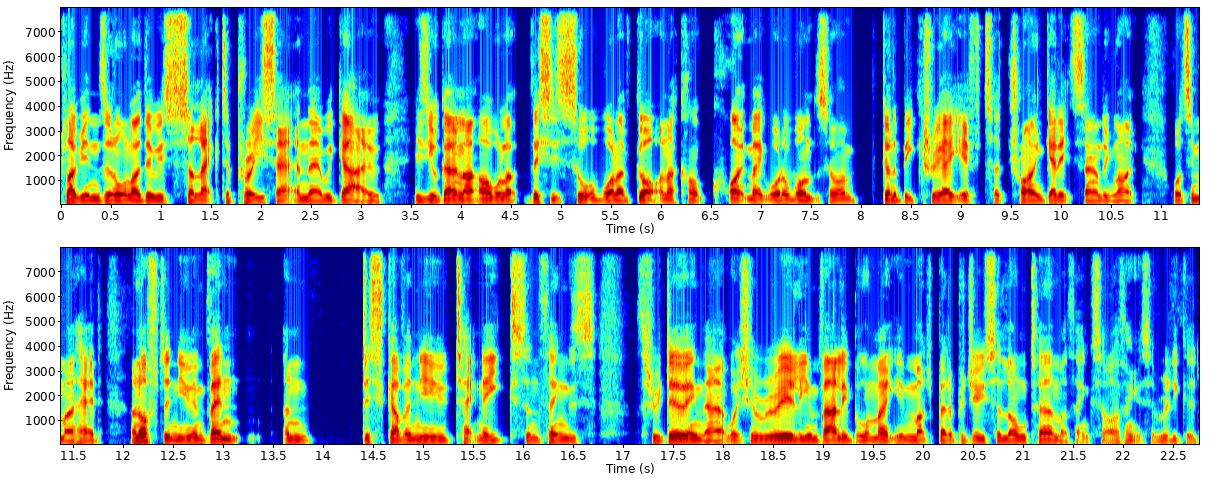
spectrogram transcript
plugins and all i do is select a preset and there we go is you're going like oh well this is sort of what i've got and i can't quite make what i want so i'm going to be creative to try and get it sounding like what's in my head. And often you invent and discover new techniques and things through doing that, which are really invaluable and make you much better producer long term. I think so. I think it's a really good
